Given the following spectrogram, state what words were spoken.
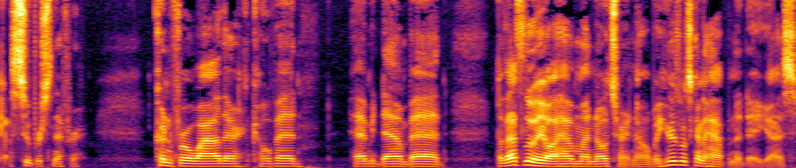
Got a super sniffer. Couldn't for a while there. COVID had me down bad. But that's literally all I have in my notes right now. But here's what's gonna happen today, guys.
